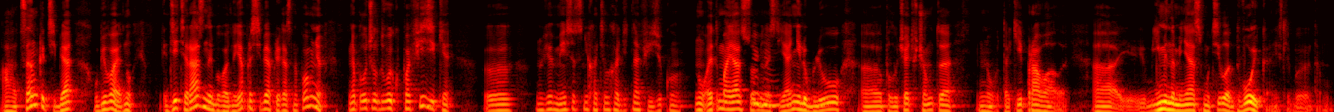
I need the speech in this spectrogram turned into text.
А оценка тебя убивает. Ну, дети разные бывают, но я про себя прекрасно помню. Я получил двойку по физике, э, ну, я месяц не хотел ходить на физику. Ну, это моя особенность. Мгм. Я не люблю э, получать в чем-то, ну, такие провалы. И именно меня смутила двойка, если бы там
